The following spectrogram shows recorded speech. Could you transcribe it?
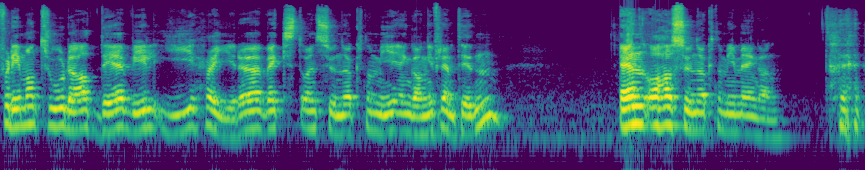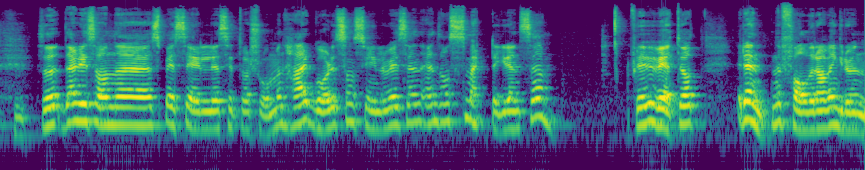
Fordi man tror da at det vil gi høyere vekst og en sunn økonomi en gang i fremtiden. Enn å ha sunn økonomi med en gang. Så det er en litt sånn uh, spesiell situasjon. Men her går det sannsynligvis en, en sånn smertegrense. Fordi vi vet jo at rentene faller av en grunn.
